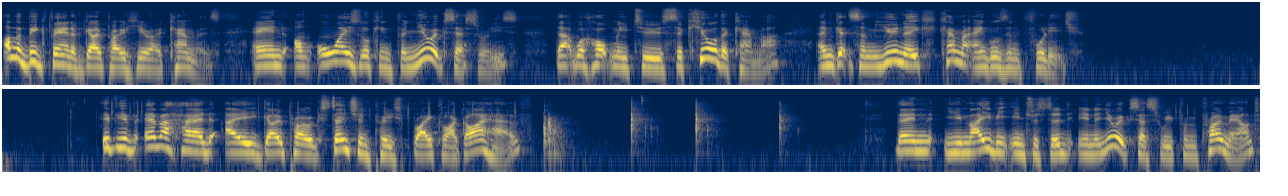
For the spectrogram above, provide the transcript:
I'm a big fan of GoPro Hero cameras and I'm always looking for new accessories that will help me to secure the camera and get some unique camera angles and footage. If you've ever had a GoPro extension piece break like I have, then you may be interested in a new accessory from ProMount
